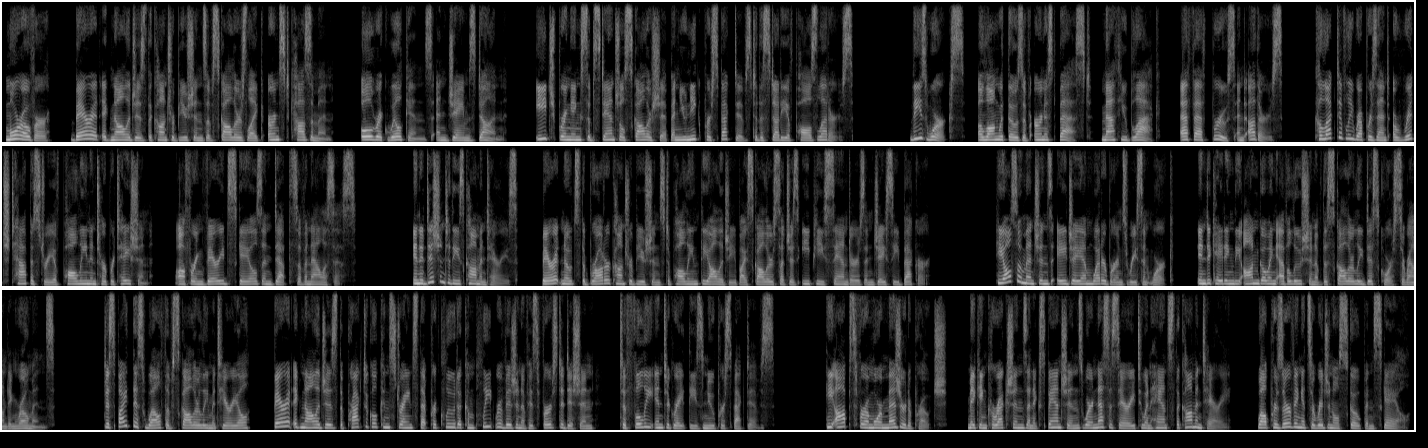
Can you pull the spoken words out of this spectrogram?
Moreover, Barrett acknowledges the contributions of scholars like Ernst Käsemann, Ulrich Wilckens, and James Dunn, each bringing substantial scholarship and unique perspectives to the study of Paul's letters. These works, along with those of Ernest Best, Matthew Black, F. F. Bruce, and others, collectively represent a rich tapestry of Pauline interpretation, offering varied scales and depths of analysis. In addition to these commentaries, Barrett notes the broader contributions to Pauline theology by scholars such as E. P. Sanders and J. C. He also mentions A.J.M. Wedderburn's recent work, indicating the ongoing evolution of the scholarly discourse surrounding Romans. Despite this wealth of scholarly material, Barrett acknowledges the practical constraints that preclude a complete revision of his first edition to fully integrate these new perspectives. He opts for a more measured approach, making corrections and expansions where necessary to enhance the commentary, while preserving its original scope and scale.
